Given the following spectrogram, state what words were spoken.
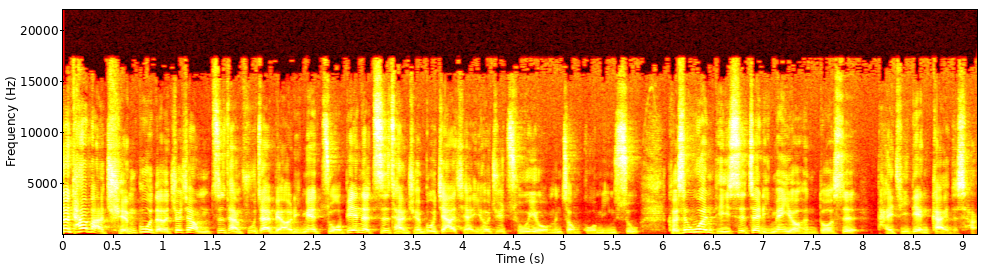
那他把全部的，就像我们资产负债表里面左边的资产全部加起来以后，去除以我们总国民数。可是问题是，这里面有很多是台积电盖的厂，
